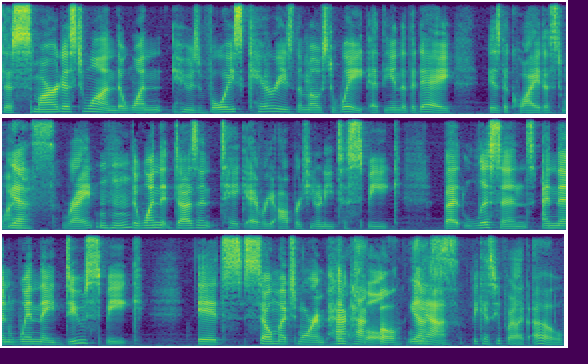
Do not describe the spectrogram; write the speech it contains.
the smartest one, the one whose voice carries the most weight at the end of the day, is the quietest one. Yes. right. The one that doesn't take every opportunity to speak, but listens, and then when they do speak it's so much more impactful. Impactful, yes. Yeah, because people are like, oh,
